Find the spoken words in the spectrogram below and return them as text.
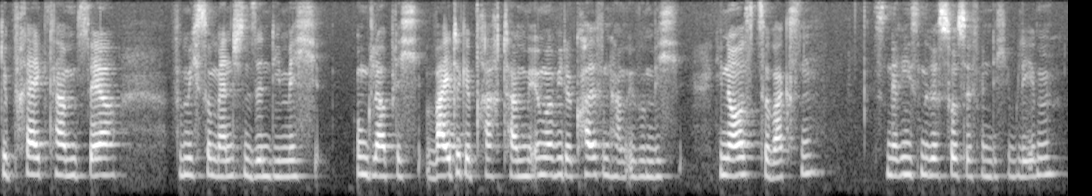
geprägt haben, sehr für mich so Menschen sind, die mich unglaublich weitergebracht haben, mir immer wieder geholfen haben, über mich hinaus zu wachsen. Das ist eine riesen Ressource, finde ich, im Leben.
